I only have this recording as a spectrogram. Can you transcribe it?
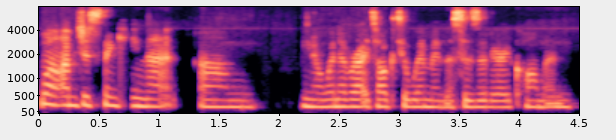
Well, I'm just thinking that, um, you know, whenever I talk to women, this is a very common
